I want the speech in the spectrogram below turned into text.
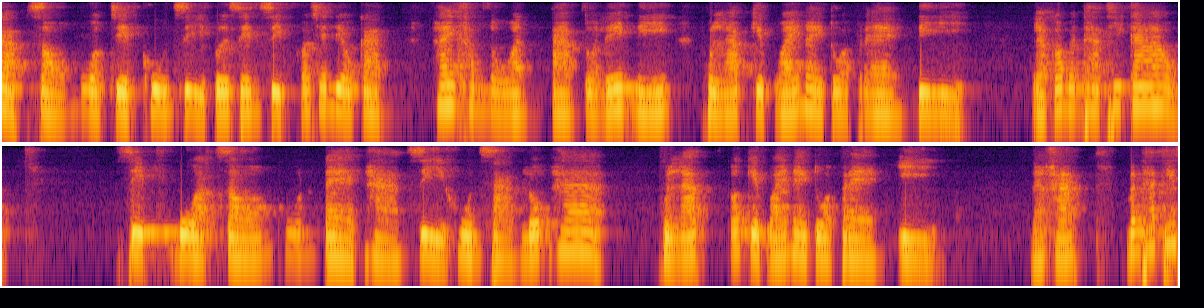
กับ 2 บวก 7 คูณ4เปอร์เซ็นต์10 ก็เช่นเดียวกัน ให้คำนวณตามตัวเลขนี้ ผลลัพธ์เก็บไว้ในตัวแปร d แล้วก็บรรทัดที่ 9 10 บวก 2 คูณ 8 หาร 4 คูณ 3 ลบ 5 ผลลัพธ์ก็เก็บไว้ในตัวแปร e นะคะ บรรทัดที่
